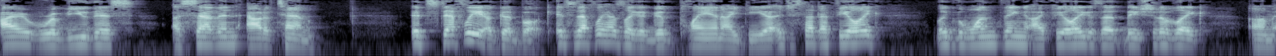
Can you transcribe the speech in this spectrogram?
I review this a 7 out of 10. It's definitely a good book. It definitely has like a good plan idea. It's just that I feel like like the one thing I feel like is that they should have like um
